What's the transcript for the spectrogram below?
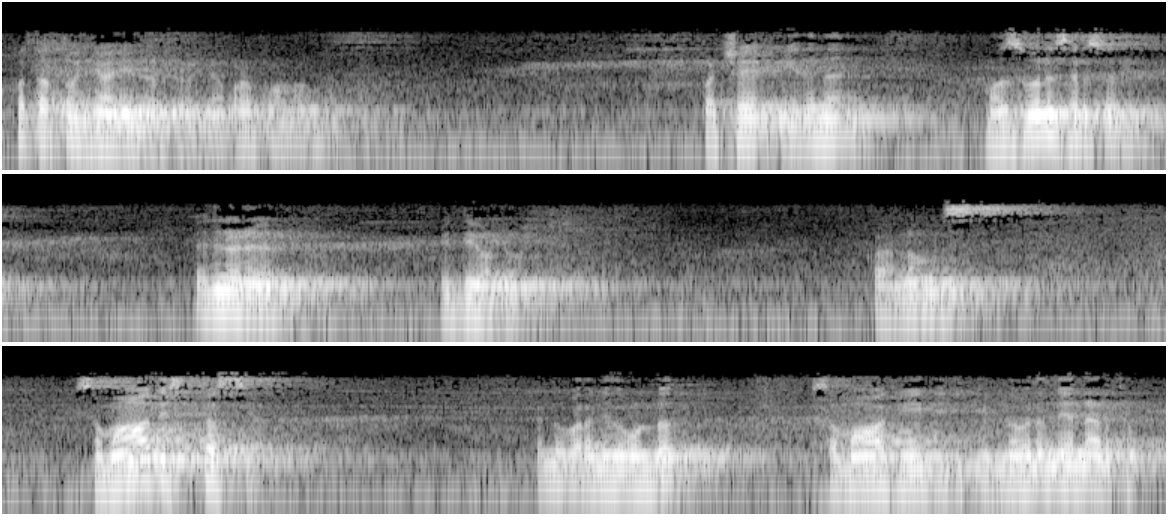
ഇപ്പൊ തത്വജ്ഞാനിയുടെ അടുത്ത് കഴിഞ്ഞാൽ കുഴപ്പമൊന്നുമില്ല. പക്ഷെ ഇതിന് മധുസൂന സരസ്വതി ഇതിനൊരു വിദ്യയുണ്ട്. കാരണം സമാധിസ്ഥസ്യ എന്ന് പറഞ്ഞതുകൊണ്ട് സമാധിയിലിരിക്കുന്നവനെന്ന് തന്നെ അർത്ഥം.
